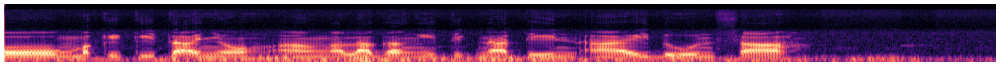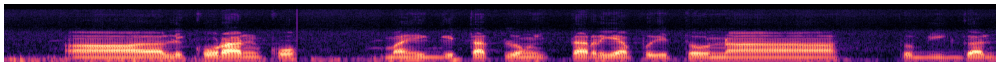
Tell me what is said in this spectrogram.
Kung makikita nyo ang alagang itik natin ay doon sa ah, likuran ko. Mahigit tatlong hektarya po ito na tubigan.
